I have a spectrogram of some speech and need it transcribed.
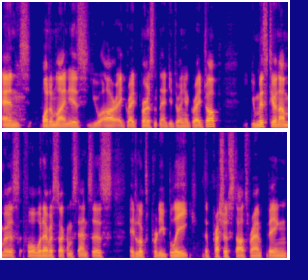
And bottom line is, you are a great person and you're doing a great job. You missed your numbers for whatever circumstances it looks pretty bleak. The pressure starts ramping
